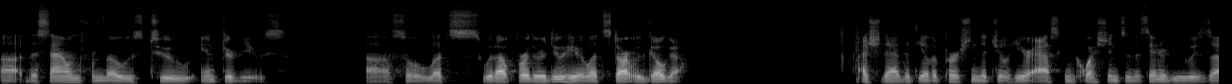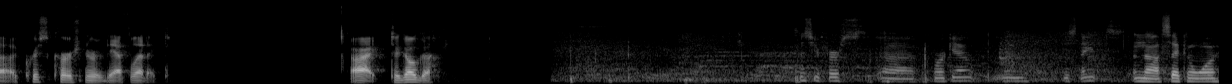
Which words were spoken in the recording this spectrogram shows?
uh, the sound from those two interviews. Uh, so let's, without further ado here, let's start with Goga. I should add that the other person that you'll hear asking questions in this interview is uh, Chris Kirschner of The Athletic. All right, to Goga. Is this your first uh, workout in the States? Nah, second one.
